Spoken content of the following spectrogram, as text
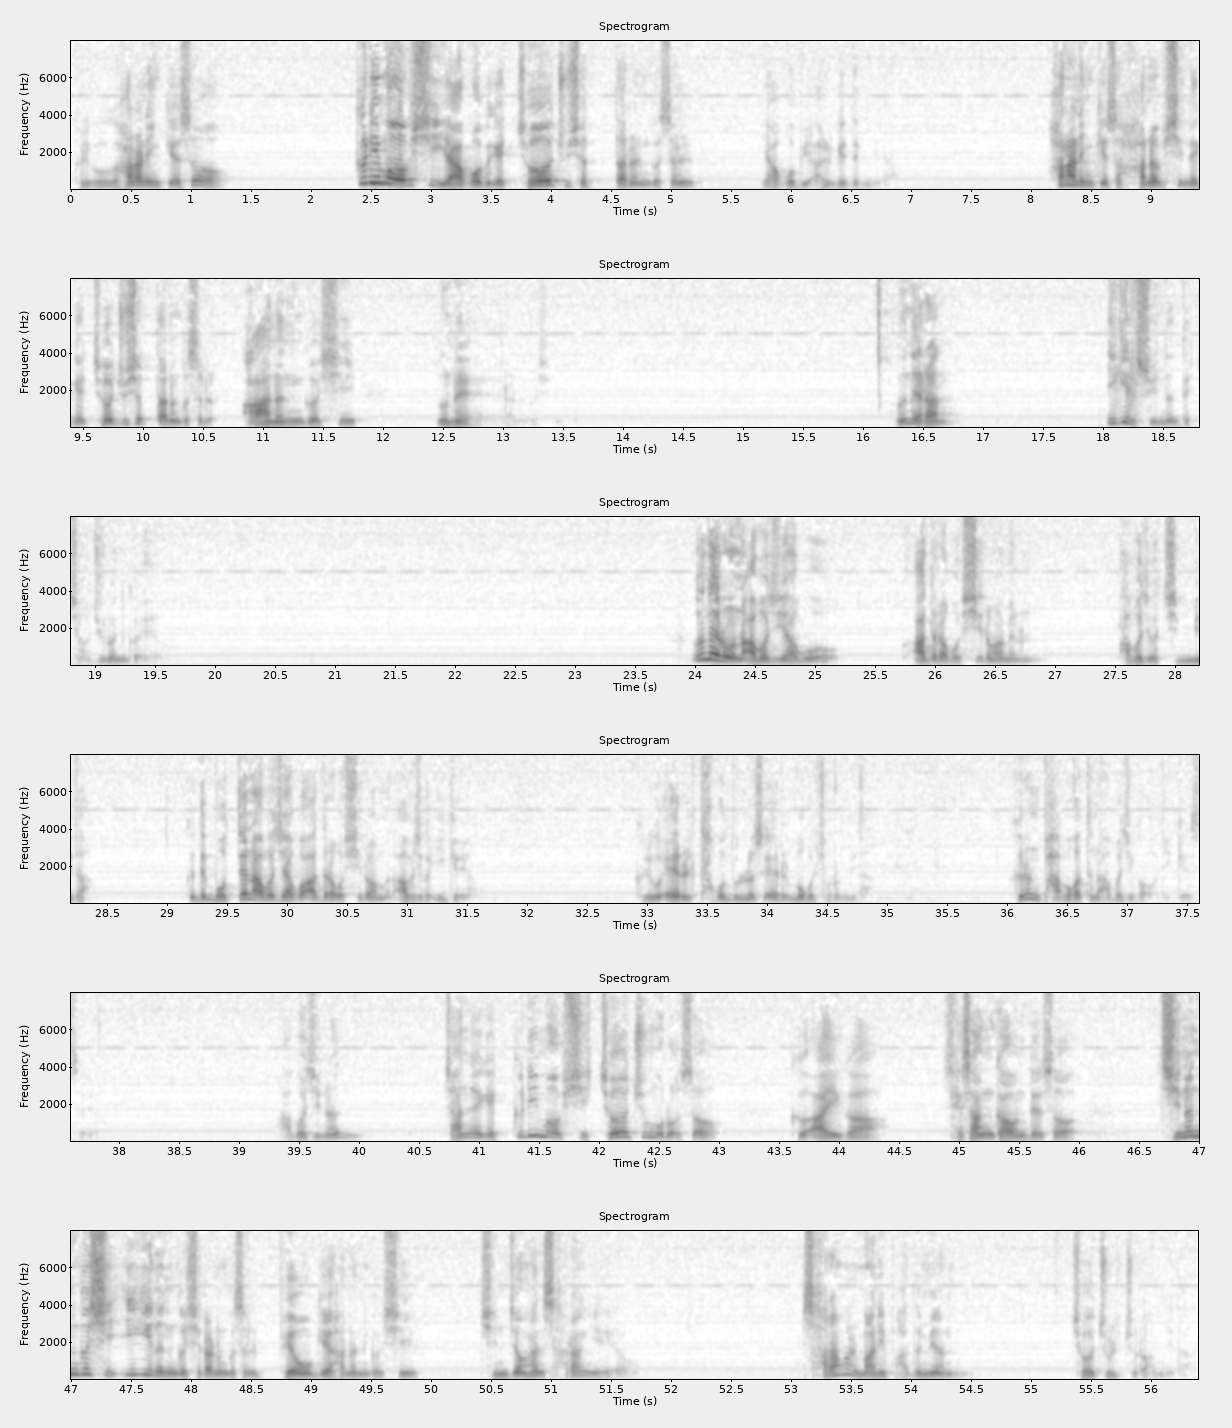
그리고 그 하나님께서 끊임없이 야곱에게 져 주셨다는 것을 야곱이 알게 됩니다. 하나님께서 한없이 내게 져 주셨다는 것을 아는 것이 은혜라는 것입니다. 은혜란 이길 수 있는데 져 주는 거예요. 은혜로운 아버지하고 아들하고 씨름하면 아버지가 집니다. 근데 못된 아버지하고 아들하고 싫어하면 아버지가 이겨요. 그리고 애를 타고 눌러서 애를 목을 조릅니다. 그런 바보 같은 아버지가 어디 있겠어요? 아버지는 자녀에게 끊임없이 져줌으로써 그 아이가 세상 가운데서 지는 것이 이기는 것이라는 것을 배우게 하는 것이 진정한 사랑이에요. 사랑을 많이 받으면 져줄 줄 압니다.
